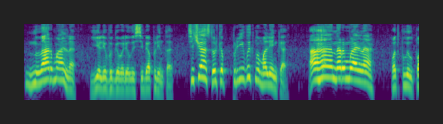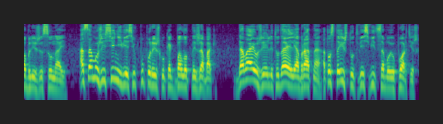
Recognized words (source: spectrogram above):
«Нормально», — еле выговорил из себя Плинта. «Сейчас только привыкну маленько». «Ага, нормально», — подплыл поближе Сунай. «А сам уже синий весь и в пупырышку, как болотный жабак. Давай уже или туда, или обратно, а то стоишь тут весь вид собой упортишь».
